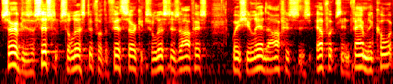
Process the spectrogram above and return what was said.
served as assistant solicitor for the Fifth Circuit Solicitor's Office, where she led the office's efforts in family court,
